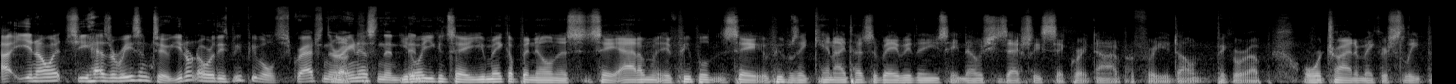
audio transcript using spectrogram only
uh, you know what? She has a reason to. You don't know where these people scratching their Look, anus and then you know what you can say. You make up an illness. Say, Adam. If people say, if people say, "Can I touch the baby?" Then you say, "No, she's actually sick right now. I prefer you don't pick her up." Or we're trying to make her sleep.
